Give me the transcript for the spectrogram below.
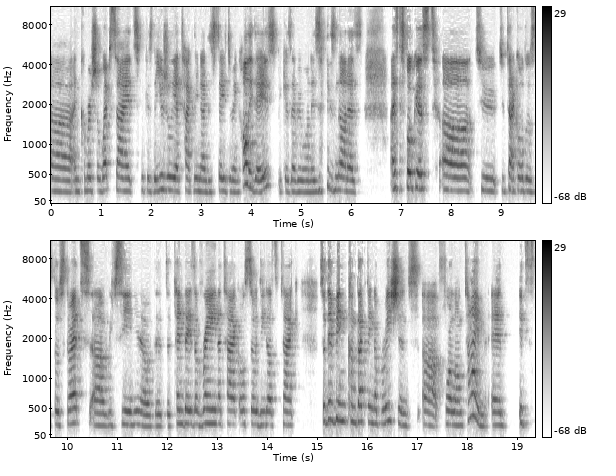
uh, and commercial websites because they usually attack the United States during holidays because everyone is, is not as, as focused uh, to, to tackle those, those threats. Uh, we've seen, you know, the, the 10 days of rain attack, also DDoS attack. So they've been conducting operations uh, for a long time. And it's,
